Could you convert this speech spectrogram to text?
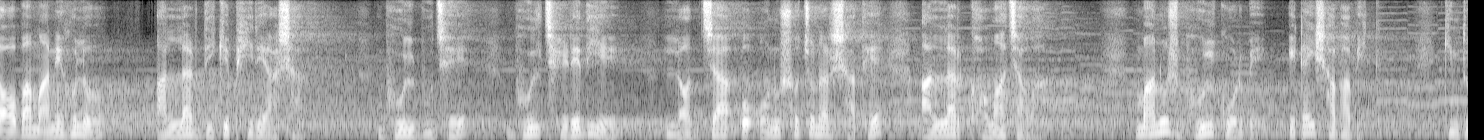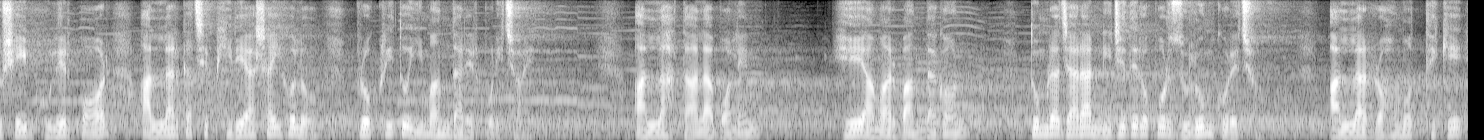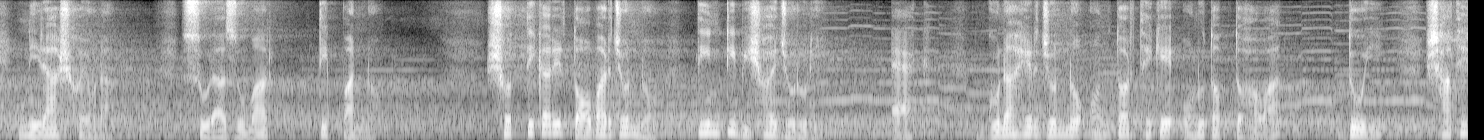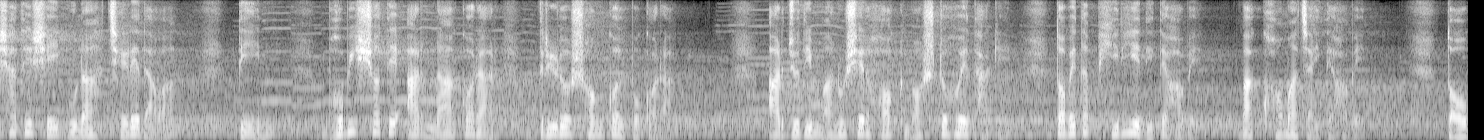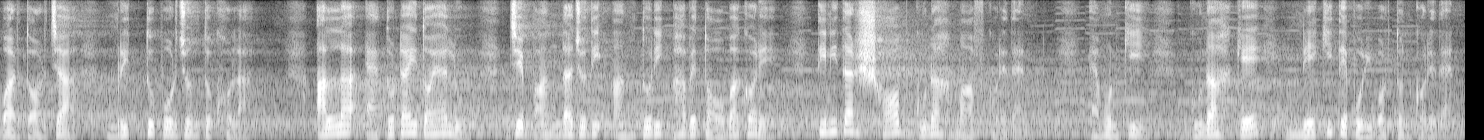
তওবা মানে হল আল্লাহর দিকে ফিরে আসা। ভুল বুঝে, ভুল ছেড়ে দিয়ে লজ্জা ও অনুশোচনার সাথে আল্লাহর ক্ষমা চাওয়া। মানুষ ভুল করবে, এটাই স্বাভাবিক। কিন্তু সেই ভুলের পর আল্লাহর কাছে ফিরে আসাই হল প্রকৃত ইমানদারের পরিচয়। আল্লাহ তাআলা বলেন, হে আমার বান্দাগণ, তোমরা যারা নিজেদের ওপর জুলুম করেছ আল্লাহর রহমত থেকে নিরাশ হয়েও না। সুরা জুমার তিপ্পান্ন। সত্যিকারের তবার জন্য তিনটি বিষয় জরুরি। এক, গুনাহের জন্য অন্তর থেকে অনুতপ্ত হওয়া। দুই, সাথে সাথে সেই গুনাহ ছেড়ে দেওয়া। তিন, ভবিষ্যতে আর না করার দৃঢ় সংকল্প করা। আর যদি মানুষের হক নষ্ট হয়ে থাকে, তবে তা ফিরিয়ে দিতে হবে বা ক্ষমা চাইতে হবে। তওবার দরজা মৃত্যু পর্যন্ত খোলা। আল্লাহ এতটাই দয়ালু যে বান্দা যদি আন্তরিকভাবে তওবা করে, তিনি তার সব গুনাহ মাফ করে দেন, এমনকি গুনাহকে নেকিতে পরিবর্তন করে দেন।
